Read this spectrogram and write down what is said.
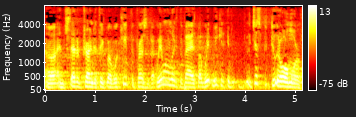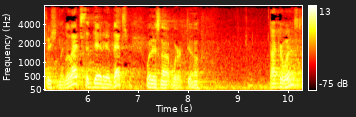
uh, instead of trying to think, well, we'll keep the present, va- we don't want to look at the values, but we, we can if, we just do it all more efficiently. Well, that's the dead end. That's what has not worked. You know? Dr. West?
